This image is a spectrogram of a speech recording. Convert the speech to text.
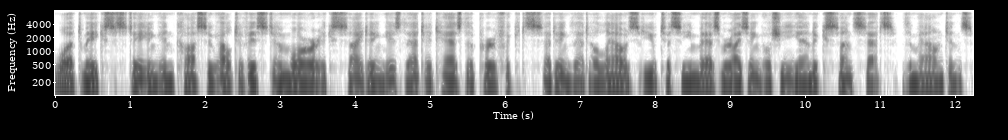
What makes staying in Casa Alta Vista more exciting is that it has the perfect setting that allows you to see mesmerizing oceanic sunsets, the mountains,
